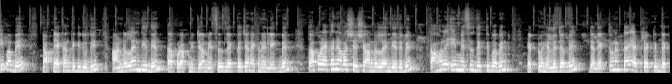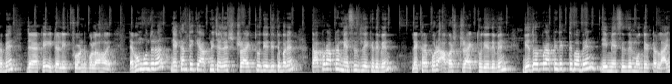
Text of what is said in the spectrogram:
এইভাবে আপনি এখান থেকে যদি আন্ডারলাইন দিয়ে দেন, তারপর আপনি যা মেসেজ লিখতে চান এখানে লিখবেন। তারপর এখানে আবার শেষে আন্ডারলাইন দিয়ে দেবেন। তাহলে এই মেসেজ দেখতে পাবেন, একটু হেলে যাবে, যা দেখতে অনেকটাই অ্যাট্রাকটিভ দেখাবে যাকে ইটালিক ফ্রন্ট বলা হয়। এবং বন্ধুরা, এখান থেকে আপনি চাইলে স্ট্রাইক তো দিয়ে দিতে পারেন। তারপর আপনার মেসেজ লিখে দেবেন লেখার পর আবার স্ট্রাইক থ্রু দিয়ে দেবেন। দিয়ে দেওয়ার পর আপনি দেখতে পাবেন এই মেসেজের মধ্যে একটা লাইন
